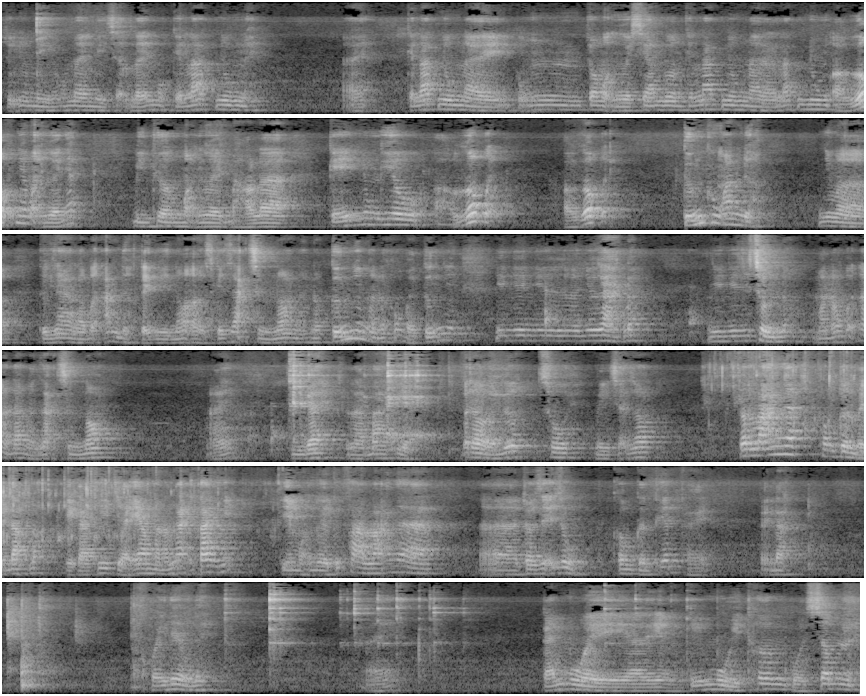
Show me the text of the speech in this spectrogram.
Ví dụ như mình hôm nay mình sẽ lấy một cái lát nhung này. Đấy. cái lát nhung này cũng cho mọi người xem luôn. Cái lát nhung này là lát nhung ở gốc nhé mọi người nhé. Bình thường mọi người bảo là cái nhung hiêu ở gốc ấy, ở gốc ấy, cứng không ăn được. Nhưng mà thực ra là vẫn ăn được tại vì nó ở cái dạng sừng non này nó cứng nhưng mà nó không phải cứng như như như như, như gạc đâu như, như, như sừng đâu mà nó vẫn là đang ở dạng sừng non. Đấy thì đây là ba thìa bắt đầu là nước sôi mình sẽ rót. Rất loãng nhá không cần phải đập đâu kể cả khi trẻ em mà nó ngại tay ấy, thì mọi người cứ pha loãng ra à, cho dễ dùng không cần thiết phải phải đặt khuấy đều lên. Đấy cái mùi à, cái mùi thơm của sâm này,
